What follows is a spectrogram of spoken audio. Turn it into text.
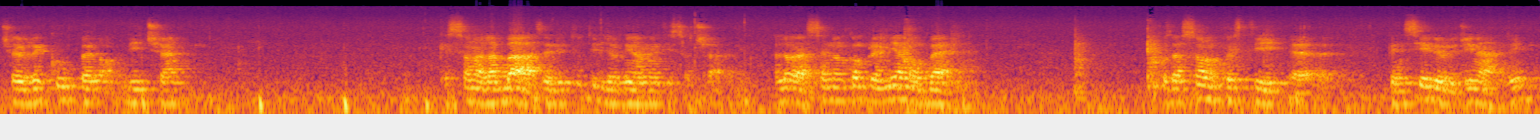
cioè il recupero, dice, che sono alla base di tutti gli ordinamenti sociali. Allora, se non comprendiamo bene cosa sono questi eh, pensieri originali,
